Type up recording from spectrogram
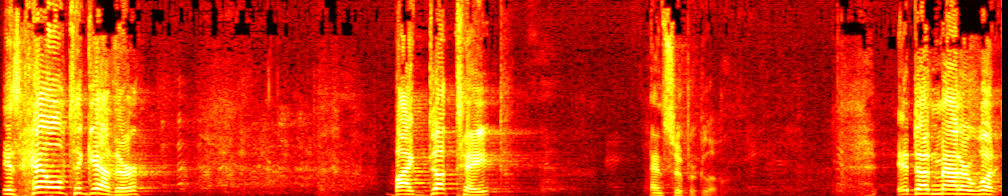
is held together by duct tape and super glue. It doesn't matter what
